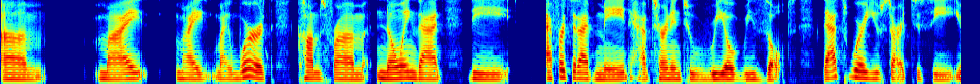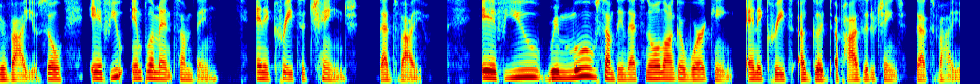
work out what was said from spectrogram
Um, my my my worth comes from knowing that the efforts that I've made have turned into real results. That's where you start to see your value. So if you implement something and it creates a change, that's value if you remove something that's no longer working and it creates a good a positive change that's value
